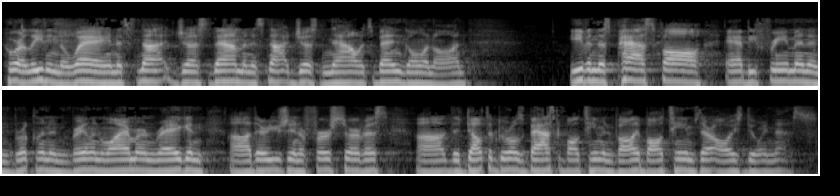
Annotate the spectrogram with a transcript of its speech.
who are leading the way, and it's not just them, and it's not just now, it's been going on. Even this past fall, Abby Freeman and Brooklyn and Braylon Weimer and Reagan, uh, they're usually in a first service. Uh, the Delta girls basketball team and volleyball teams, they're always doing this.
